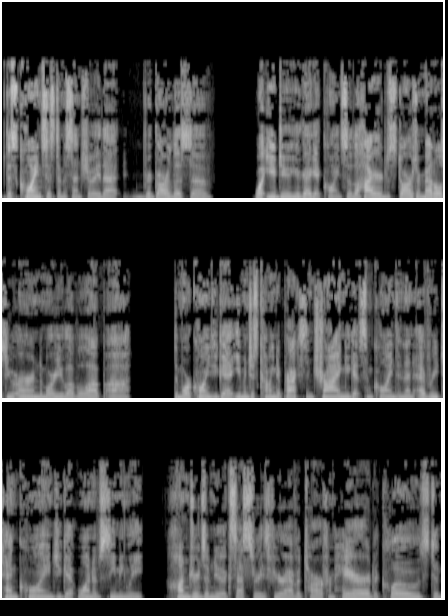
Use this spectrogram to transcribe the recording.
this coin system essentially that regardless of what you do, you're gonna get coins. So the higher the stars or medals you earn, the more you level up. Uh, the more coins you get. Even just coming to practice and trying, you get some coins. And then every 10 coins, you get one of seemingly hundreds of new accessories for your avatar from hair to clothes to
